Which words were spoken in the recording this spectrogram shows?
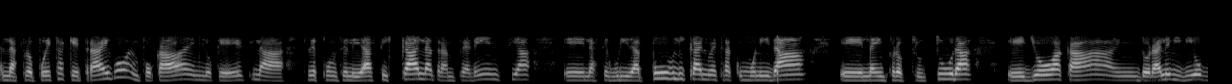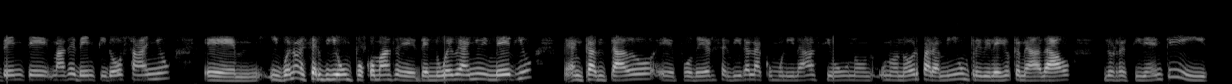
las propuestas que traigo enfocadas en lo que es la responsabilidad fiscal, la transparencia, la seguridad pública en nuestra comunidad, la infraestructura. Eh, yo acá en Doral he vivido 20, más de 22 años eh, y bueno, he servido un poco más de, de nueve años y medio. Me ha encantado eh, poder servir a la comunidad, ha sido un, un, honor para mí, un privilegio que me ha dado los residentes y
